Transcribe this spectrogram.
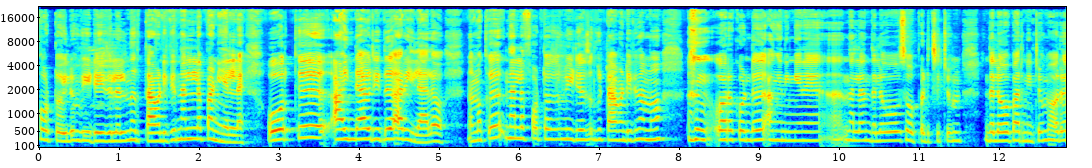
ഫോട്ടോയിലും വീഡിയോ ഇതിലെല്ലാം നിർത്താൻ വേണ്ടിയിട്ട് നല്ല പണിയല്ലേ? ഓർക്ക് അതിന്റെ ആ ഒരു ഇത് അറിയില്ലല്ലോ നമുക്ക് നല്ല ഫോട്ടോസും വീഡിയോസും കിട്ടാൻ വേണ്ടിയിട്ട് നമ്മൾ ഓരെ കൊണ്ട് അങ്ങനെ ഇങ്ങനെ നല്ല എന്തെല്ലോ സോപ്പ് അടിച്ചിട്ടും എന്തെല്ലോ പറഞ്ഞിട്ടും ഓരോ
